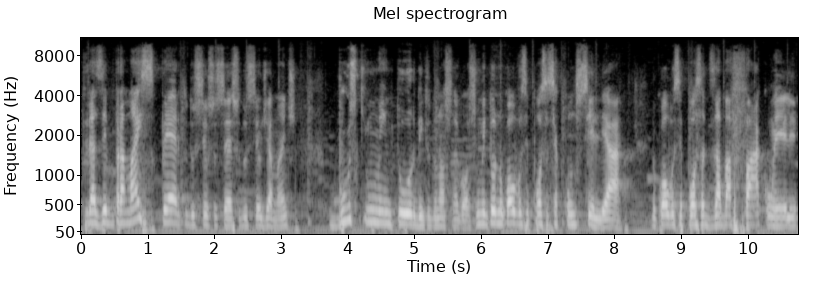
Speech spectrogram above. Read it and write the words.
trazer para mais perto do seu sucesso, do seu diamante, busque um mentor dentro do nosso negócio, um mentor no qual você possa se aconselhar, no qual você possa desabafar com ele,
